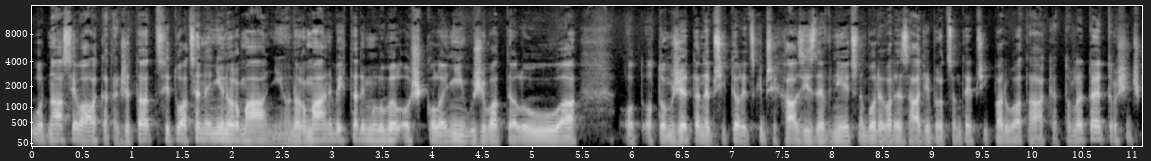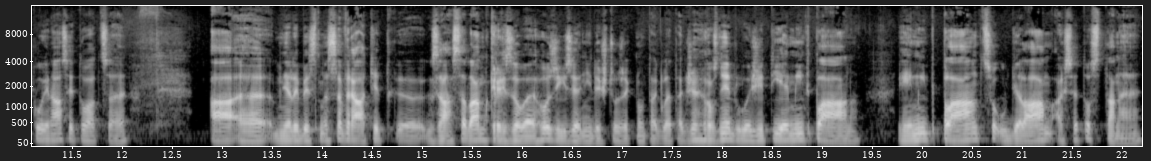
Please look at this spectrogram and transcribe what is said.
od nás je válka, takže ta situace není normální. Normálně bych tady mluvil o školení uživatelů a o, o tom, že ten nepřítel vždycky přichází zevnitř nebo 90% případů a tak. Tohle je trošičku jiná situace a e, měli bychom se vrátit k, k zásadám krizového řízení, když to řeknu takhle. Takže hrozně důležitý je mít plán. je mít plán, co udělám, až se to stane,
